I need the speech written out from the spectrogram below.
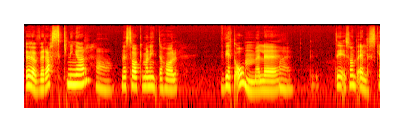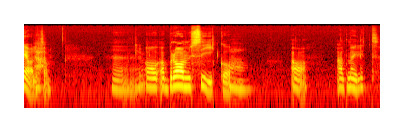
överraskningar. Ja. När saker man inte har vet om eller... Nej. Det, sånt älskar jag liksom. Eh, Kul. och, och bra musik och Ja. ja, allt möjligt.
